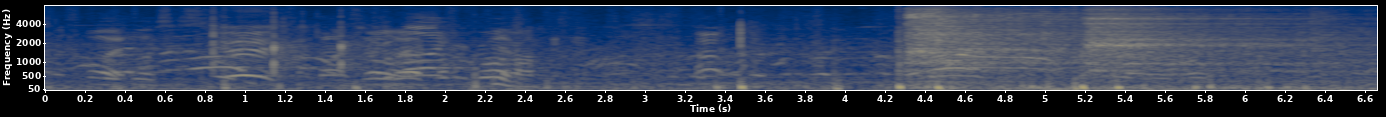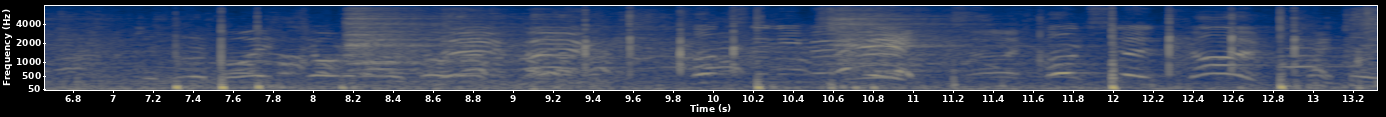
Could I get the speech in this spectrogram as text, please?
That's fine. Good. Time, shoulder. Right. Come across. Just here, boys. Shoulder roll, shoulder. Move, move. Constantly moving. Constant. Go. Right, sorry.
